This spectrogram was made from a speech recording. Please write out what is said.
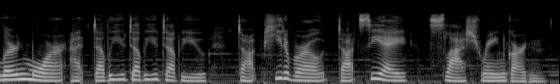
Learn more at www.peterborough.ca/raingarden.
